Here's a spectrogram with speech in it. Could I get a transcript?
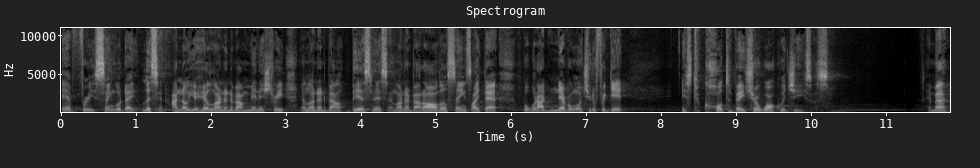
every single day. Listen, I know you're here learning about ministry and learning about business and learning about all those things like that. But what I never want you to forget is to cultivate your walk with Jesus. Amen?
